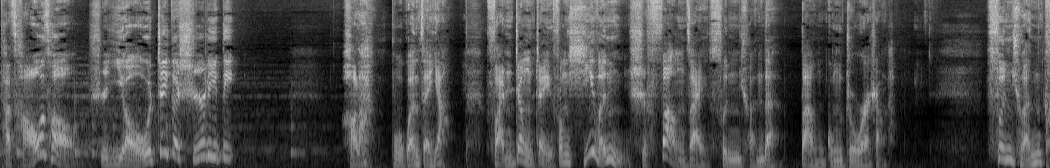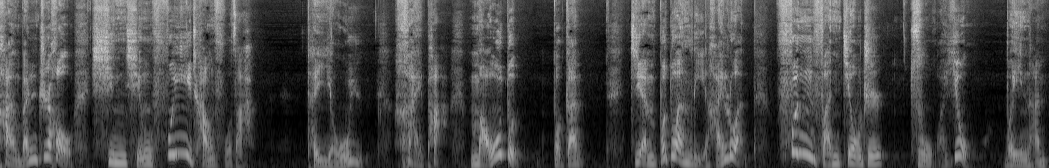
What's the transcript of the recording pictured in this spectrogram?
他曹操是有这个实力的。好了。不管怎样，反正这封檄文是放在孙权的办公桌上了。孙权看完之后，心情非常复杂，他犹豫、害怕、矛盾不甘，剪不断，理还乱，纷繁交织，左右为难。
